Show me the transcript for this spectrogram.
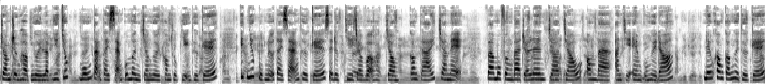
Trong trường hợp người lập di chúc muốn tặng tài sản của mình cho người không thuộc diện thừa kế, ít nhất một nửa tài sản thừa kế sẽ được chia cho vợ hoặc chồng, con cái, cha mẹ và một phần ba trở lên cho cháu, ông bà, anh chị em của người đó. Nếu không có người thừa kế,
